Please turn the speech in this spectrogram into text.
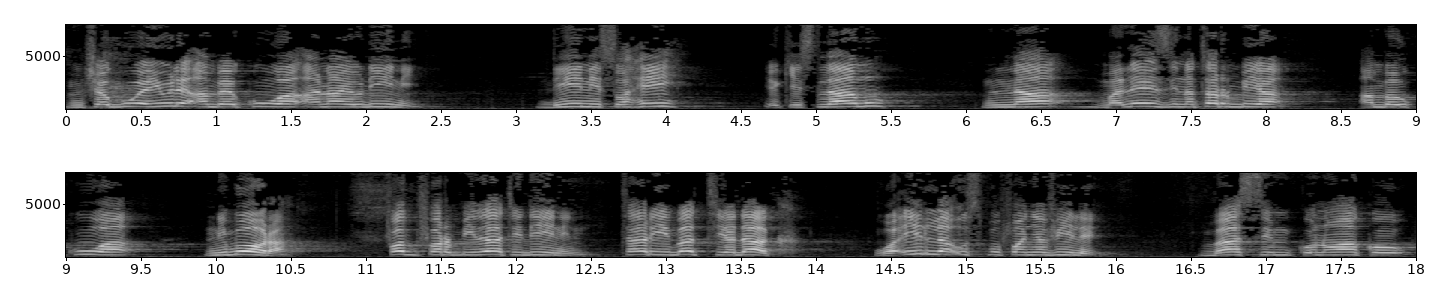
mchague yule ambaye kuwa anayo dini. Dini sahihi ya Kiislamu na malezi na tarbia ambayo kuwa ni bora. Fadfar bidhati dinin taribat yadak. Wa illa usipofanya vile basi mkono wako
